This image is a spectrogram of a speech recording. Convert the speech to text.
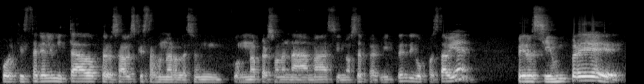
porque estaría limitado, pero sabes que estás en una relación con una persona nada más y no se permite, digo, pues está bien, pero siempre,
